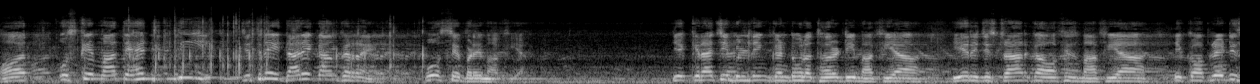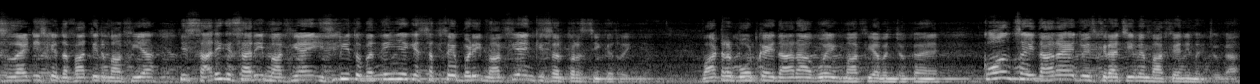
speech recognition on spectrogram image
और उसके मातहत जितनी, जितने इदारे काम कर रहे हैं, वो उससे बड़े माफिया। ये Karachi building control authority mafia, ये रजिस्ट्रार का ऑफ़िस माफिया, ये कोऑपरेटिव सोसाइटीज के दफातर माफिया, ये सारी के सारी माफियाएँ इसलिए तो बन गई है कि सबसे बड़ी माफिया इनकी सरपरस्ती कर रही है। वाटर बोर्ड का इदारा वो एक माफिया बन चुका है। कौन सा इदारा है जो इस कराची में माफिया नहीं बन चुका?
